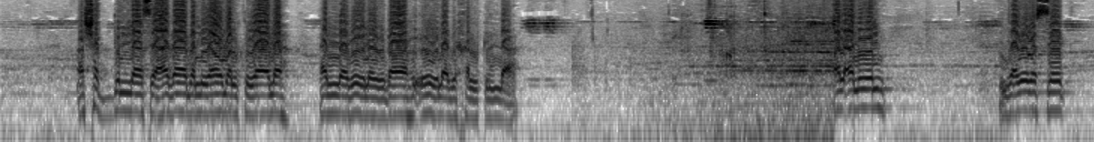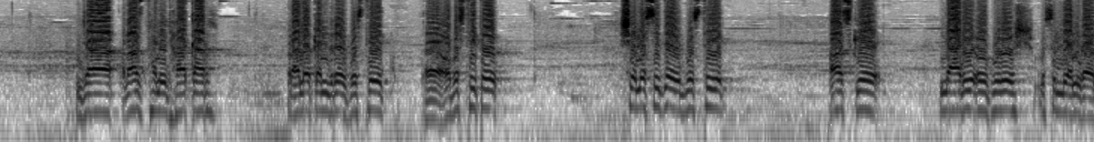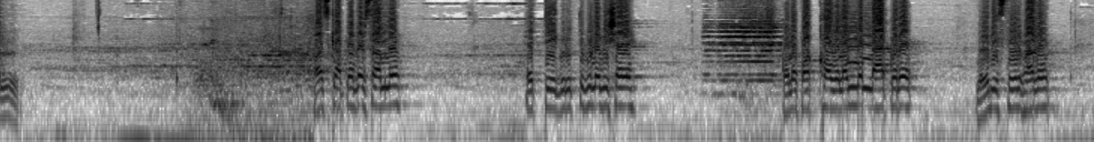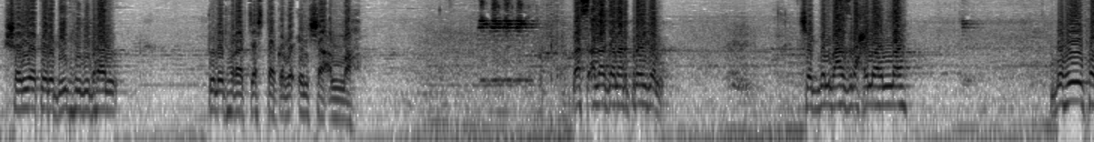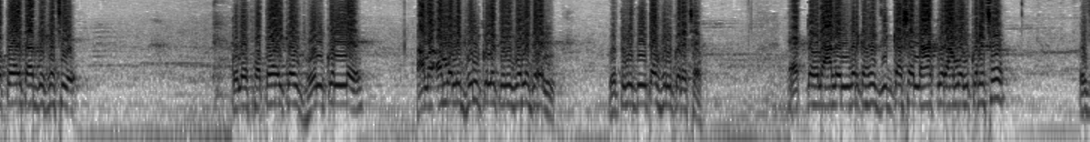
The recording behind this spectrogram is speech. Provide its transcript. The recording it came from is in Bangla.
أشد الناس عذابا يوم القيامة الذين يضاهئون بخلق الله الأمين জামি মসজিদ যা রাজধানী ঢাকার প্রাণকেন্দ্রে উপস্থিত অবস্থিত সে মসজিদে উপস্থিত আজকে নারী ও পুরুষ মুসলিয়ানগণ আজকে আপনাদের সামনে একটি গুরুত্বপূর্ণ বিষয়ে কোন পক্ষ অবলম্বন না করে নির্স্থিরভাবে শরীয়তের বিধি বিধান তুলে ধরার চেষ্টা করব ইনশা আল্লাহ বাস আল্লাহ জানার প্রয়োজন। শেখ বিন বাজ রাহেমাল্লাহ বহু ফতোয়ায় তার দেখেছি। কোন ফতোয়ায় কেউ ভুল করলে, আমার আমলে ভুল করলে তিনি বলে দেন যে তুমি দুইটা ভুল করেছ। একটা হলো আলেমদের কাছে জিজ্ঞাসা না করে আমল করেছ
